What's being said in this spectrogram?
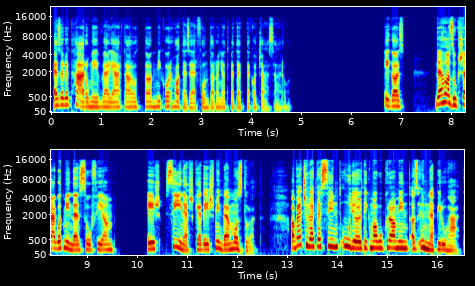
Ezelőtt három évvel jártál ottan, mikor hatezer font aranyat vetettek a császáron. Igaz, de hazugságot minden szó, fiam, és színeskedés minden mozdulat. A becsületes szint úgy öltik magukra, mint az ünnepi ruhát.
